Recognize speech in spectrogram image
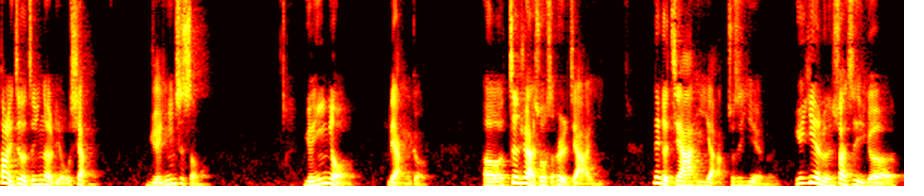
到底这个资金的流向原因是什么？原因有两个，呃，正确来说是二加一。那个加一啊，就是叶伦，因为叶伦算是一个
